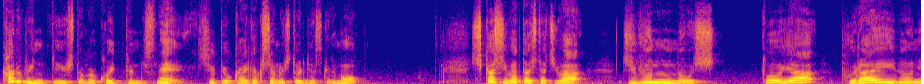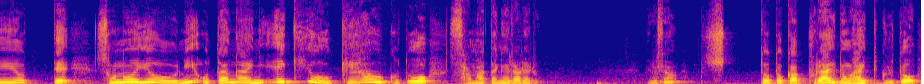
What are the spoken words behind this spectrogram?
カルビンっていう人がこう言ってるんですね。宗教改革者の一人ですけどもしかし私たちは自分の嫉妬やプライドによってそのようにお互いに益を受け合うことを妨げられる。皆さん嫉妬とかプライドが入ってくると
